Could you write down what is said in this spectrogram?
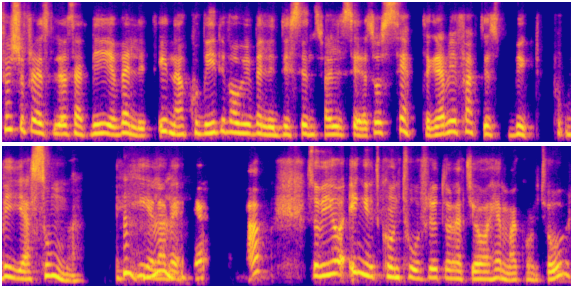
först och främst vill jag säga att vi är väldigt, innan covid var vi väldigt decentraliserade, så Septagram är faktiskt byggt på, via Zoom mm -hmm. hela vägen. Ja. Så vi har inget kontor förutom att jag har hemmakontor.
